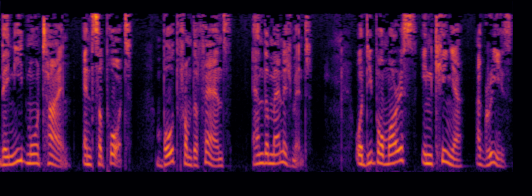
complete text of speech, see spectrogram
They need more time and support, both from the fans and the management. Odipo Morris in Kenya agrees.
